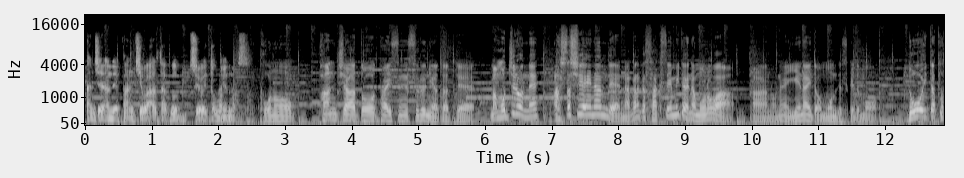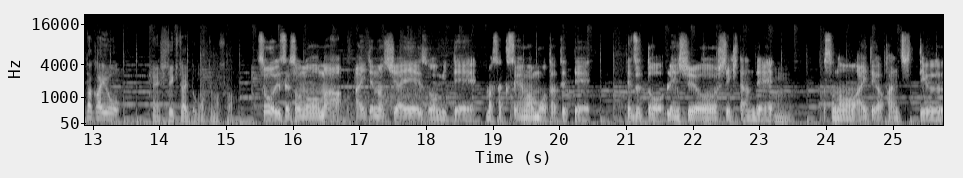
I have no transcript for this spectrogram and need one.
感じなんでパンチは多分強いと思います。このパンチャーと対戦するにあたって、まあ、もちろんね明日試合なんでなかなか作戦みたいなものはあの、ね、言えないとは思うんですけどもどういった戦いを、ね、していきたいと思ってますか？そうですねそのまあ相手の試合映像を見て、まあ、作戦はもう立ててでずっと練習をしてきたんで、うんその相手がパンチっていう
